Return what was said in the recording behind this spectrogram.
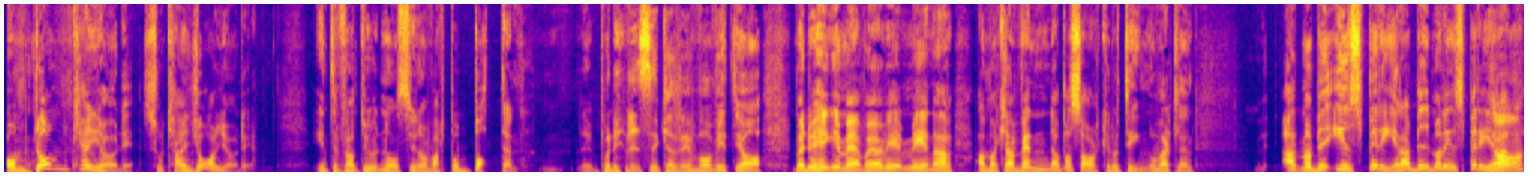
om de kan göra det så kan jag göra det. Inte för att du någonsin har varit på botten på det viset kanske, vad vet jag. Men du hänger med vad jag menar. Att man kan vända på saker och ting och verkligen... Att man blir inspirerad. Blir man inspirerad? Ja,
